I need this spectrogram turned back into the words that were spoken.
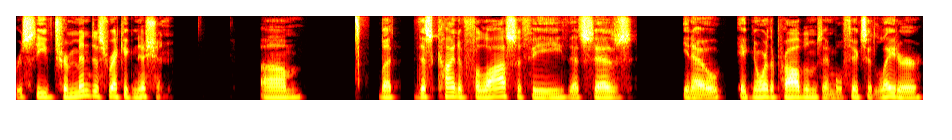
receive tremendous recognition um, but this kind of philosophy that says, you know, ignore the problems and we'll fix it later,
